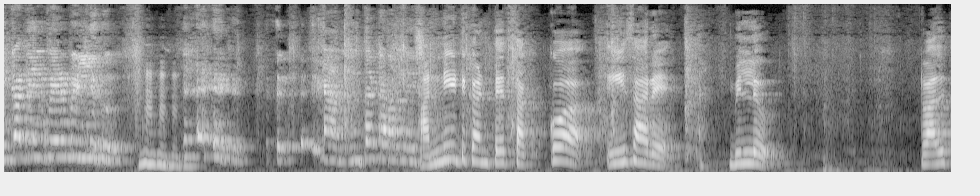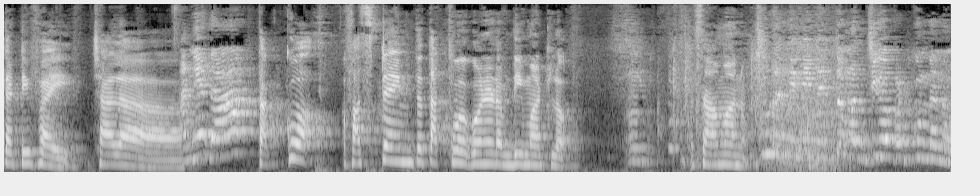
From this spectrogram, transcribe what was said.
ఇంకా దీని పేరు బిల్లు. అన్నిటికంటే తక్కువ ఈసారే. బిల్లు. Twelve thirty five. చాలా తక్కువ ఫస్ట్ టైం ఇంత తక్కువ కొనడం డిమార్ట్లో సామాను. చూడండి నేను ఎంత మంచిగా పట్టుకున్నాను.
